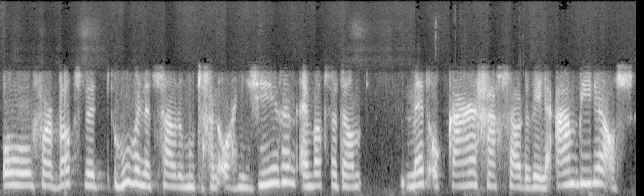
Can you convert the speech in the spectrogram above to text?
over wat we, hoe we het zouden moeten gaan organiseren. En wat we dan met elkaar graag zouden willen aanbieden als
